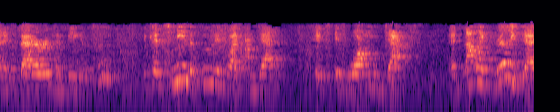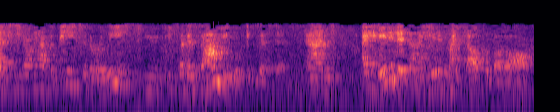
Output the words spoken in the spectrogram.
And it's better than being in food. Because to me, the food is like, I'm dead. It's, it's walking death. It's not like really dead because you don't have the peace or the release. You, it's like a zombie existence. And I hated it, and I hated myself above all.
